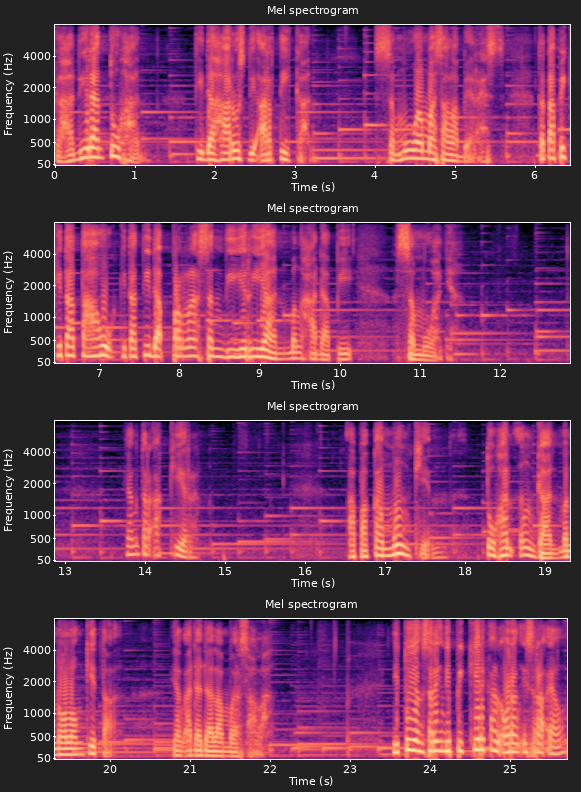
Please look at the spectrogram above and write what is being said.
Kehadiran Tuhan tidak harus diartikan semua masalah beres, tetapi kita tahu kita tidak pernah sendirian menghadapi semuanya. Yang terakhir, apakah mungkin Tuhan enggan menolong kita yang ada dalam masalah? Itu yang sering dipikirkan orang Israel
